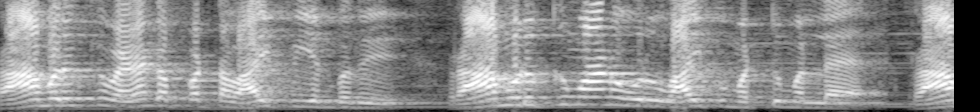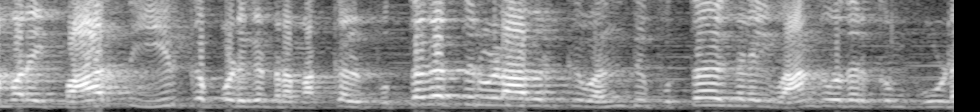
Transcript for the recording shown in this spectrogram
ராமருக்கு வழங்கப்பட்ட வாய்ப்பு என்பது ராமருக்குமான ஒரு வாய்ப்பு மட்டுமல்ல. ராமரை பார்த்து ஈர்க்கப்படுகின்ற மக்கள் புத்தக திருவிழாவிற்கு வந்து புத்தகங்களை வாங்குவதற்கும் கூட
